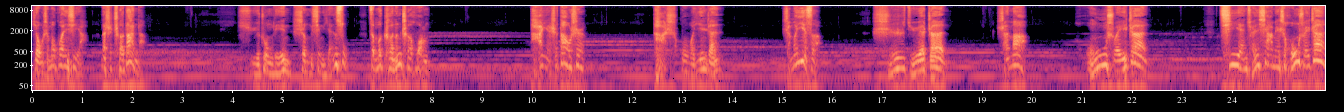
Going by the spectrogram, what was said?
有什么关系呀？那是扯淡的。许仲林生性严肃，怎么可能扯谎？他也是道士。他是过阴人。什么意思？石绝阵？什么？洪水阵？七眼泉下面是洪水阵？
